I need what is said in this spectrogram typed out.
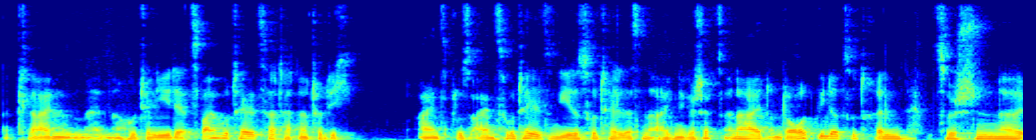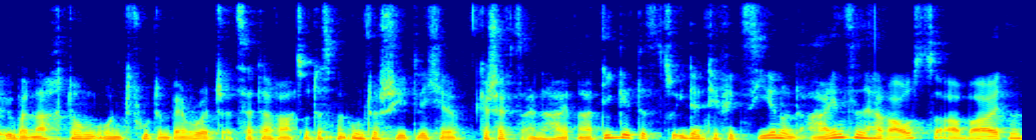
Ein kleiner ein Hotelier, der zwei Hotels hat, hat natürlich eins plus eins Hotels und jedes Hotel ist eine eigene Geschäftseinheit und dort wieder zu trennen zwischen äh, Übernachtung und Food and Beverage etc., so dass man unterschiedliche Geschäftseinheiten hat. Die gilt es zu identifizieren und einzeln herauszuarbeiten.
